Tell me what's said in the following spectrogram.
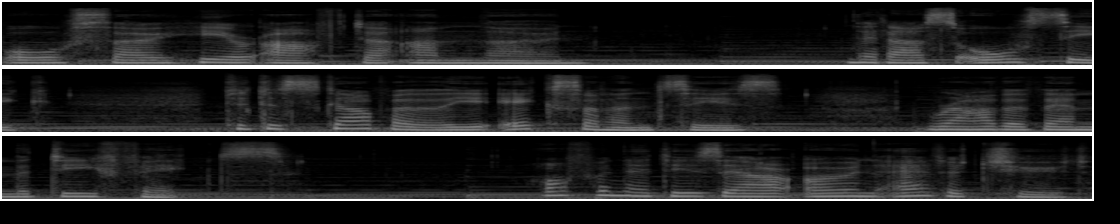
also hereafter unknown. Let us all seek to discover the excellencies rather than the defects. Often it is our own attitude,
